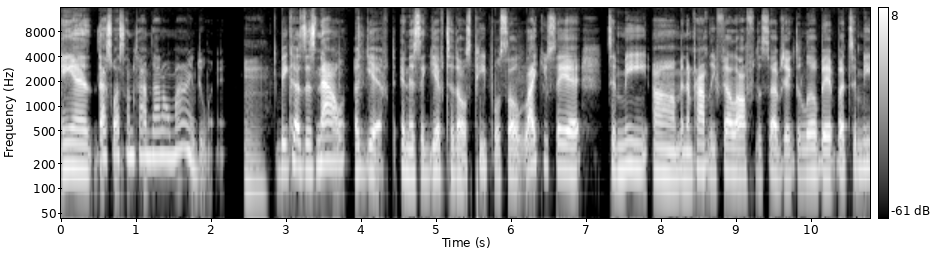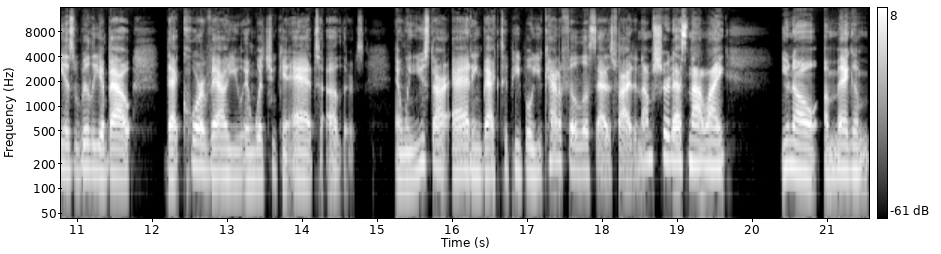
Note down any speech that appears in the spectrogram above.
And that's why sometimes I don't mind doing it Mm. because it's now a gift and it's a gift to those people. So, like you said, to me, um, and I probably fell off the subject a little bit, but to me, it's really about that core value and what you can add to others. And when you start adding back to people, you kind of feel a little satisfied. And I'm sure that's not like, you know, a mega,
